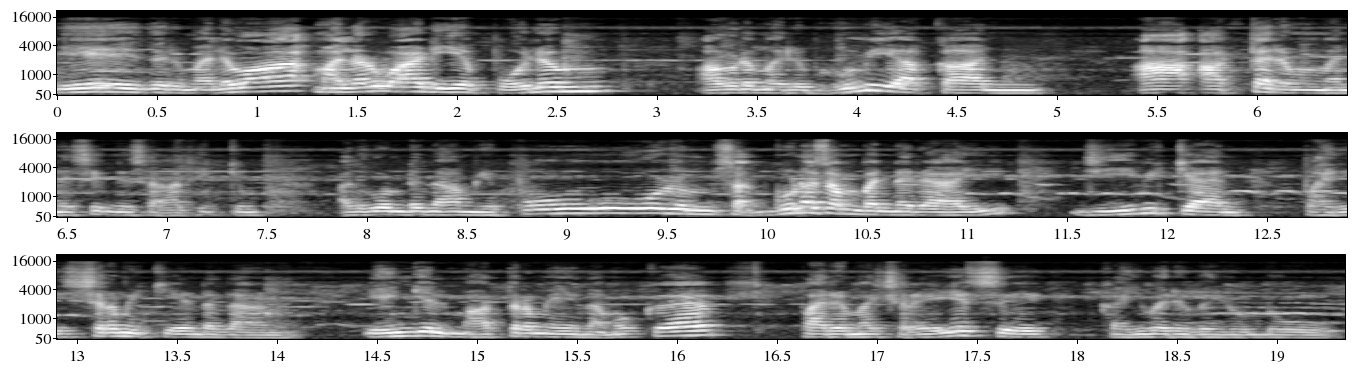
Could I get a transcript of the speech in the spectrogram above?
ഏതൊരു മലവാ മലർവാടിയെപ്പോലും അവിടെ മരുഭൂമിയാക്കാൻ ആ അത്തരം മനസ്സിന് സാധിക്കും. അതുകൊണ്ട് നാം എപ്പോഴും സദ്ഗുണസമ്പന്നരായി ജീവിക്കാൻ പരിശ്രമിക്കേണ്ടതാണ്. എങ്കിൽ മാത്രമേ നമുക്ക് പരമശ്രേയസ് കൈവരുകയുള്ളൂ.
